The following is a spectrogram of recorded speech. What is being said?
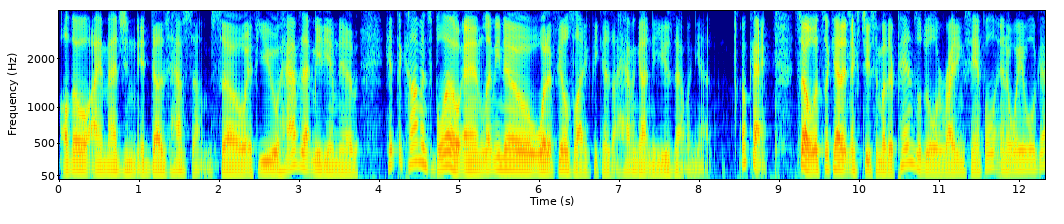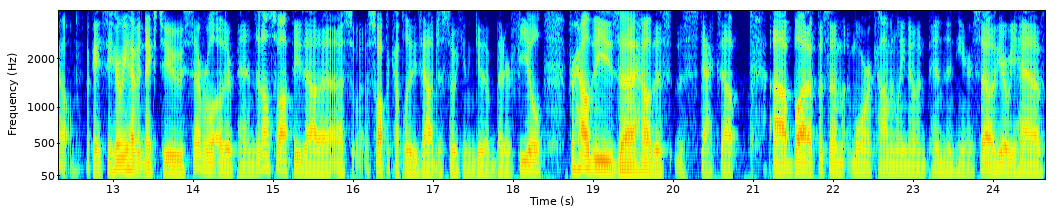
although I imagine it does have some. So if you have that medium nib, hit the comments below and let me know what it feels like, because I haven't gotten to use that one yet. Okay, so let's look at it next to some other pens. We'll do a writing sample, and away we'll go. Okay, so here we have it next to several other pens, and I'll swap these out, uh, uh, swap a couple of these out just so we can get a better feel for how these, uh, how this this stacks up. Uh, but I've put some more commonly known pens in here. So here we have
